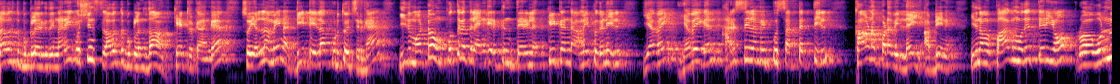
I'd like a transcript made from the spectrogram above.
லெவல்த் புக்கில் இருக்குது. நிறைய கொஸ்டின்ஸ் லெவல்த் புக்லேருந்து தான் கேட்டிருக்காங்க. ஸோ எல்லாமே நான் டீட்டெயிலாக கொடுத்து வச்சுருக்கேன். இது மட்டும் புத்தகத்தில் எங்கே இருக்குன்னு தெரியல. கீழ்கண்ட அமைப்புகளில் எவை எவைகள் அரசியலமைப்பு சட்டத்தில் காணப்படவில்லை அப்படின்னு. இது நம்ம பார்க்கும்போதே தெரியும். ஒன்று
